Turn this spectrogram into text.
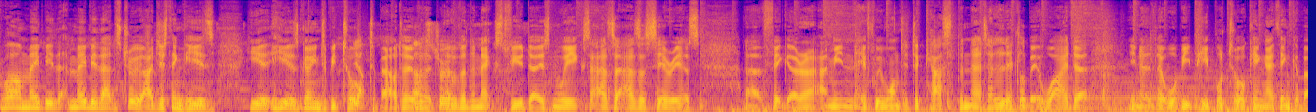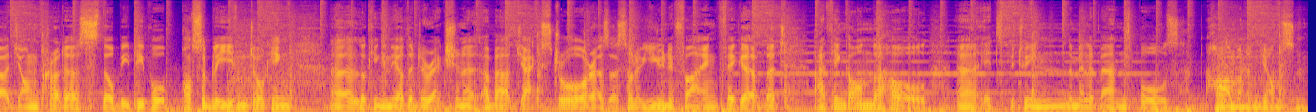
Well, maybe that, maybe that's true. I just think he is he, he is going to be talked yep, about over the true. over the next few days and weeks as a, as a serious uh, figure. I mean, if we wanted to cast the net a little bit wider, you know, there will be people talking. I think about Jon Cruddas. There'll be people possibly even talking, uh, looking in the other direction uh, about Jack Straw as a sort of unifying figure. But I think on the whole, uh, it's between the Milibands, Balls, Harman, and Johnson.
